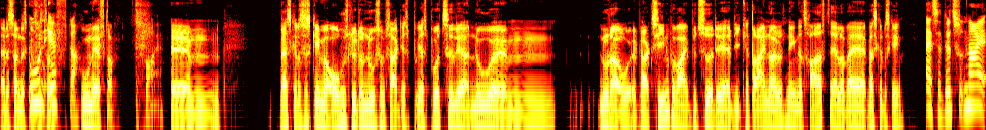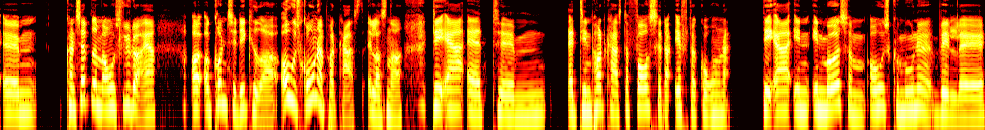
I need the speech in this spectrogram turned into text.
Er det sådan, det skal Ugen forstå? efter, Ugen efter. tror jeg. Øhm, hvad skal der så ske med Aarhus Lytter nu? Som sagt, jeg, jeg spurgte tidligere, nu, øhm, nu er der jo øh, vaccine på vej. Betyder det, at de kan dreje nøglen den 31. Eller hvad, hvad skal der ske? Altså, det, nej, øhm, konceptet med Aarhus Lytter er, og, og grund til, at det ikke hedder Aarhus Corona Podcast eller sådan noget, det er, at, øhm, at din podcast, der fortsætter efter corona. Det er en, en måde, som Aarhus Kommune vil... Øh,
